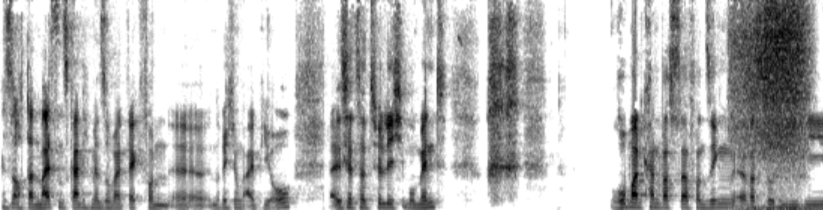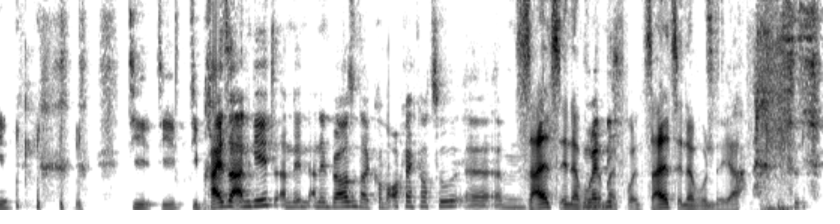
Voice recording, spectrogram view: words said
Ist auch dann meistens gar nicht mehr so weit weg von äh, in Richtung IPO. Da ist jetzt natürlich im Moment Roman kann was davon singen, äh, was so die, die, die, die, die Preise angeht an den, an den Börsen. Da kommen wir auch gleich noch zu. Äh, ähm, Salz in der Wunde, mein Freund. Salz in der Wunde, ja. Es ist,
